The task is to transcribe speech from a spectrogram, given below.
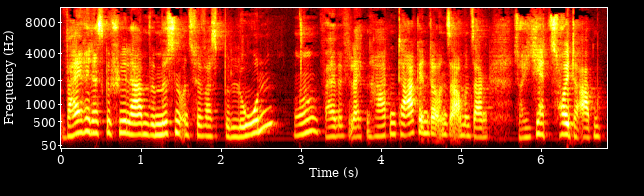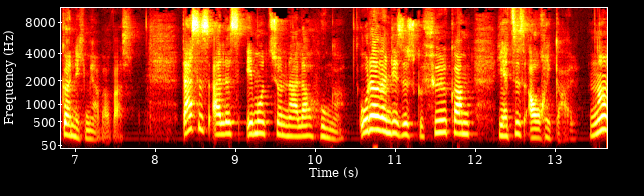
weil wir das Gefühl haben, wir müssen uns für was belohnen, hm, weil wir vielleicht einen harten Tag hinter uns haben und sagen, so jetzt heute Abend gönne ich mir aber was. Das ist alles emotionaler Hunger. Oder wenn dieses Gefühl kommt, jetzt ist auch egal. Ne?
